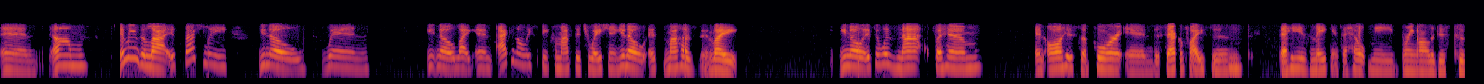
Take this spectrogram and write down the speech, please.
and um, it means a lot, especially you know when you know like, and I can only speak for my situation. You know, it's my husband. Like, you know, if it was not for him and all his support and the sacrifices that he is making to help me bring all of this to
